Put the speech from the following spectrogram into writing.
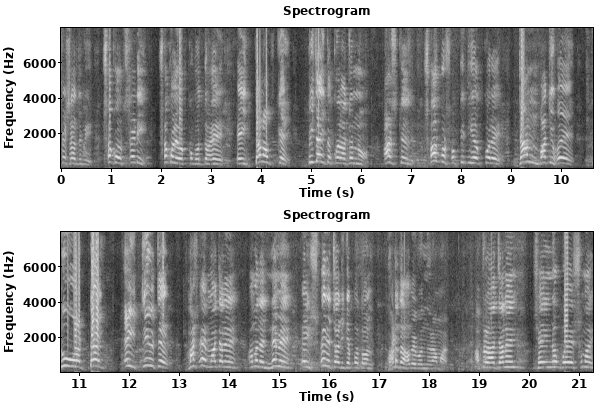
পেশাজীবী, সকল শ্রেণি, সকলে ঐক্যবদ্ধ হয়ে এই দানবকে বিতাড়িত করার জন্য আজকে সর্বশক্তি নিয়োগ করে যানবাজি হয়ে ডু অর ডাই এই টিউতে মাঠে ময়দানে আমাদের নেমে এই স্বৈরাচারীকে পতন ঘটাতে হবে বন্ধুরা আমার। আপনারা জানেন, সেই নব্বইয়ের সময়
